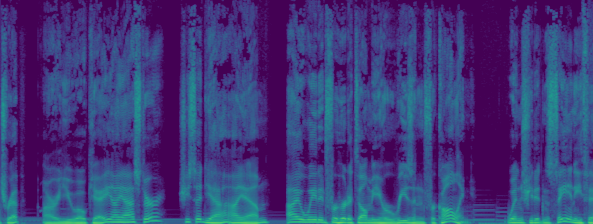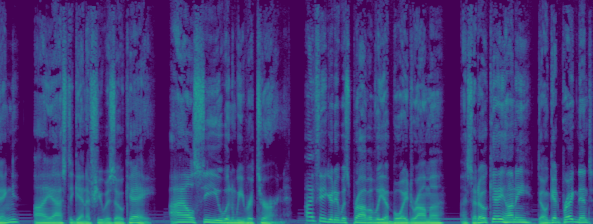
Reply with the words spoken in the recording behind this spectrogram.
trip. Are you okay? I asked her. She said, Yeah, I am. I waited for her to tell me her reason for calling. When she didn't say anything, I asked again if she was okay. I'll see you when we return. I figured it was probably a boy drama. I said, okay, honey, don't get pregnant.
